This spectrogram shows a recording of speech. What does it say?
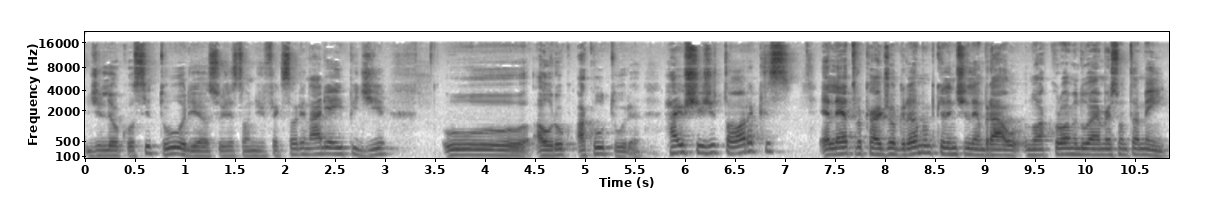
de leucocitúria, sugestão de infecção urinária, e aí pedir o, a, uro, a cultura. Raio-x de tórax, eletrocardiograma, porque a gente lembrar no acrômio do Emerson também,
